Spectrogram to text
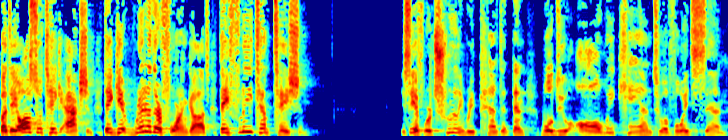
But they also take action. They get rid of their foreign gods, they flee temptation. You see, if we're truly repentant, then we'll do all we can to avoid sin.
